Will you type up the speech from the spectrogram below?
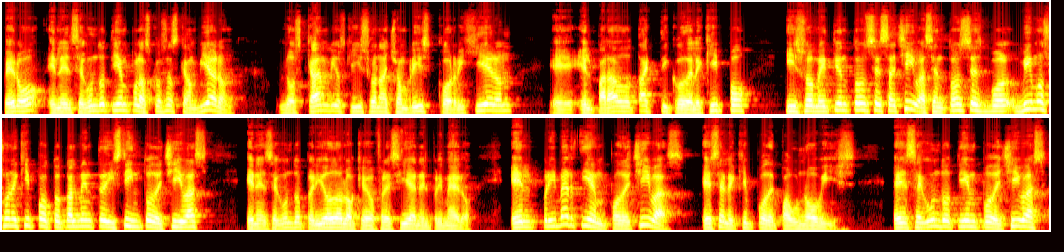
Pero en el segundo tiempo las cosas cambiaron. Los cambios que hizo Nacho Ambriz corrigieron eh, el parado táctico del equipo y sometió entonces a Chivas. Entonces vimos un equipo totalmente distinto de Chivas en el segundo periodo lo que ofrecía en el primero. El primer tiempo de Chivas es el equipo de Paunovic. El segundo tiempo de Chivas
